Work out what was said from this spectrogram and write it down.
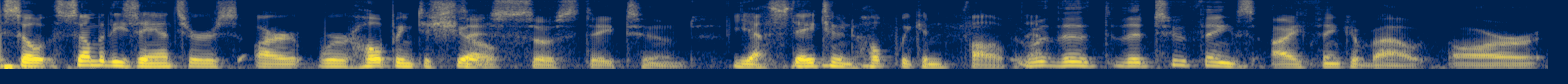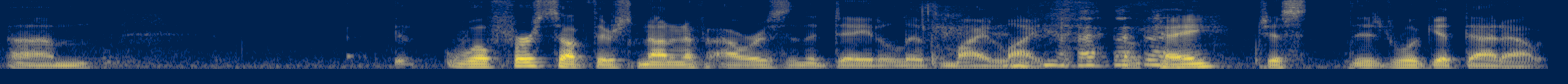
So some of these answers are we're hoping to show. So stay tuned. Yeah, stay tuned. Hope we can follow with that. The the two things I think about are, um, well, first off, there's not enough hours in the day to live my life. Okay, just we'll get that out.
